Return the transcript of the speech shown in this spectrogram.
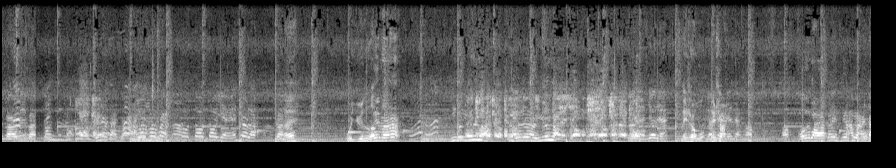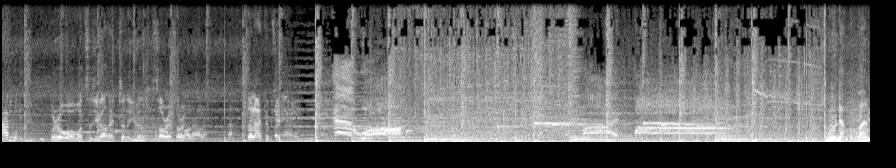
尾巴尾巴，到到这大小，快快快，到到到演员这儿来。哎，我晕了。尾巴，一个晕了，一个有点晕了。焦点焦点，没事，我没事。好，好，好尾巴，打板打。不是我我自己刚才真的晕了，sorry sorry。好了好了，再来，对不起。我我们有两个班，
